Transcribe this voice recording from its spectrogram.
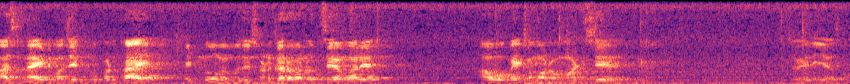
આજ નાઇટમાં જેટલું પણ થાય, એટલું અમે બધું શણગારવાનું જ છે અમારે. આવો કંઈક અમારો મઠ છે. જોઈ રહ્યા છો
